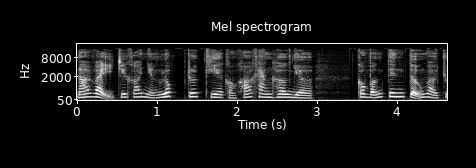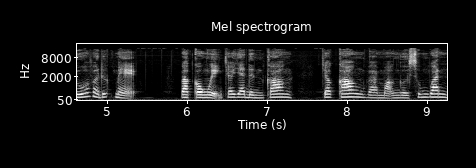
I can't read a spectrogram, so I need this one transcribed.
nói vậy chứ có những lúc trước kia còn khó khăn hơn giờ. Con vẫn tin tưởng vào Chúa và Đức Mẹ và cầu nguyện cho gia đình con cho con và mọi người xung quanh.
